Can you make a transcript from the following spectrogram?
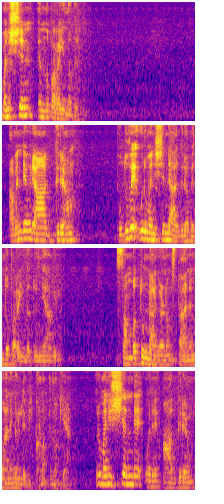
മനുഷ്യൻ എന്ന് പറയുന്നത് അവന്റെ ഒരു ആഗ്രഹം പൊതുവെ ഒരു മനുഷ്യന്റെ ആഗ്രഹം എന്ന് പറയുന്നത് ദുന്യാവിൽ സമ്പത്തുണ്ടാകണം സ്ഥാനമാനങ്ങൾ ലഭിക്കണം എന്നൊക്കെയാണ്. ഒരു മനുഷ്യന്റെ ഒരു ആഗ്രഹം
